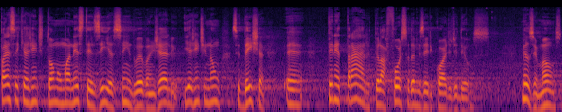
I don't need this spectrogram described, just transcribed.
Parece que a gente toma uma anestesia assim do Evangelho e a gente não se deixa é, penetrar pela força da misericórdia de Deus. Meus irmãos,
